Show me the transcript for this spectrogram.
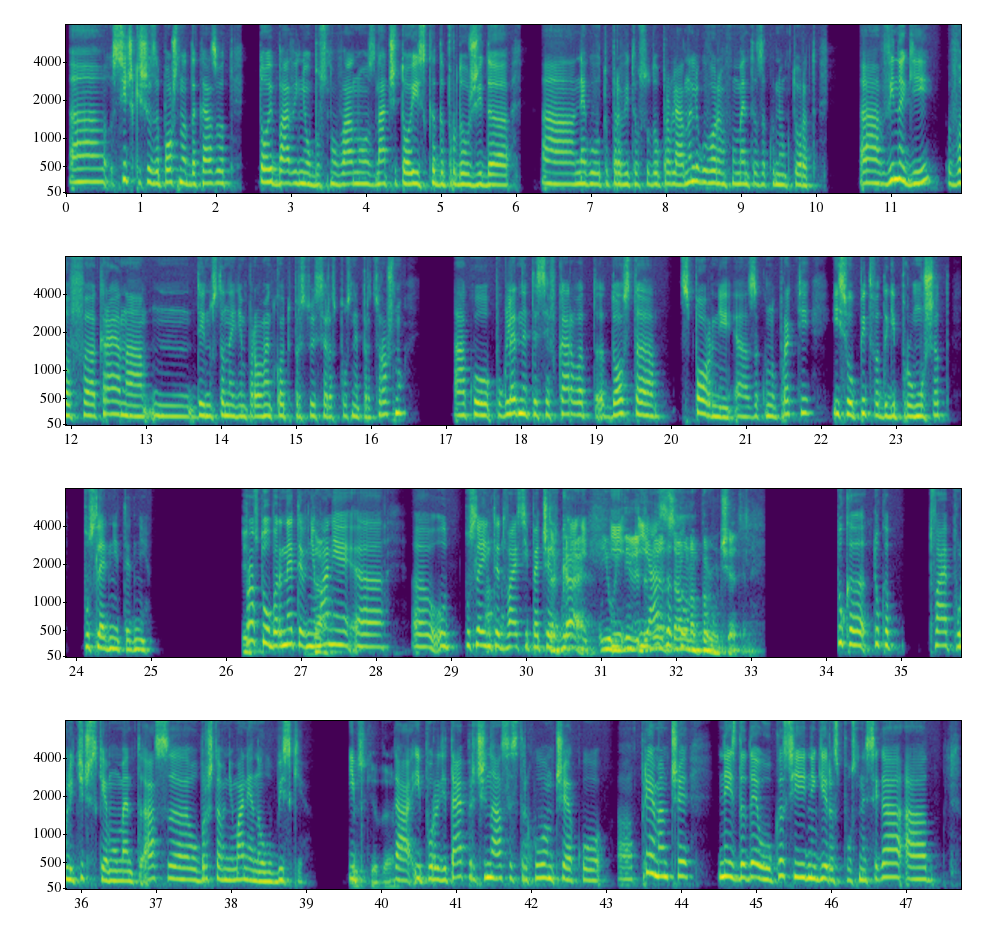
а, всички ще започнат да казват той бави необосновано, значи той иска да продължи да а, неговото правителство да управлява. Нали говорим в момента за конюнктурата. А, винаги в а, края на м, дейността на един парламент, който предстои се разпусне предсрочно, ако погледнете се вкарват доста спорни а, законопроекти и се опитват да ги промушат последните дни. И, Просто обърнете внимание да. а, а, от последните 25-6 години. Е. И, и, и, и аз за само на първо четене. Тук, това е политическия момент. Аз а, обръщам внимание на лобиския. И, да. да, и поради тая причина аз се страхувам, че ако а, приемам, че не издаде указ и не ги разпусне сега, а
